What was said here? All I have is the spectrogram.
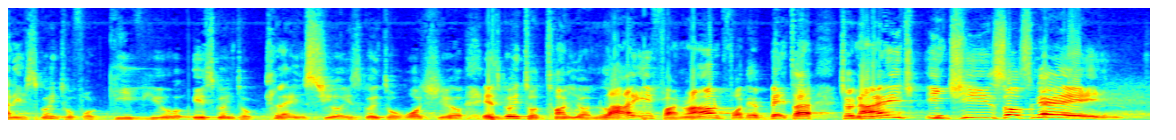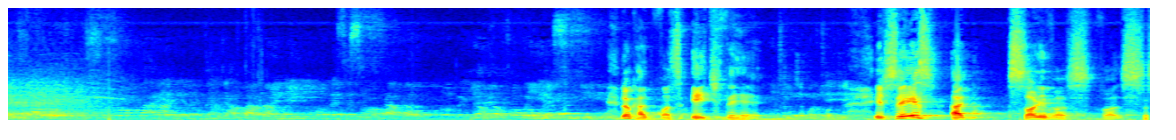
and he's going to forgive you he's going to cleanse you he's going to wash you he's going to turn your life around for the better tonight in jesus name Look at verse 8 there. It says, uh, sorry, verse, verse,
